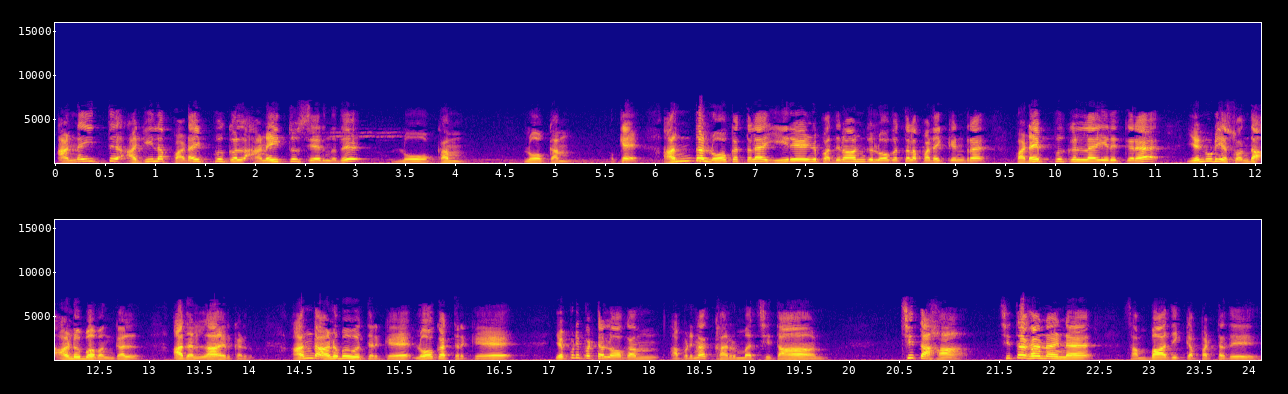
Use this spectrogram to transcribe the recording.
அனைத்து அகில படைப்புகள் அனைத்தும் சேர்ந்தது லோகம். லோகம். ஓகே? அந்த லோகத்துல ஈரேழு பதினான்கு லோகத்துல படைக்கின்ற படைப்புகள்ல இருக்கிற என்னுடைய சொந்த அனுபவங்கள். அதெல்லாம் இருக்கிறது. அந்த அனுபவத்திற்கு லோகத்திற்கு எப்படிப்பட்ட லோகம்? அப்படின்னா கர்ம சிதான். சிதகா சித்தகன்னா என்ன? சம்பாதிக்கப்பட்டது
